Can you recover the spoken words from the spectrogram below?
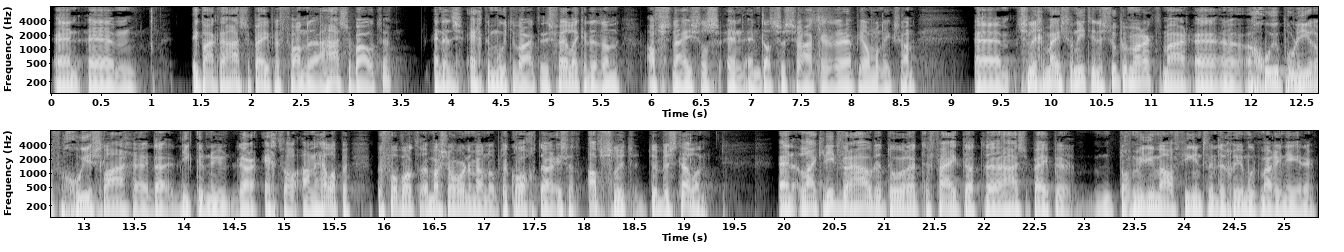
En ehm, ik maak de hazenpeper van de hazenbouten. En dat is echt de moeite waard. Het is veel lekkerder dan afsnijsels en, en dat soort zaken. Daar heb je allemaal niks aan. Um, ze liggen meestal niet in de supermarkt, maar uh, een goede polier of een goede slager, uh, daar, die kunnen u daar echt wel aan helpen. Bijvoorbeeld uh, Marcel Horneman op de krocht, daar is dat absoluut te bestellen. En laat je niet weerhouden door het feit dat de hazenpeper toch minimaal 24 uur moet marineren.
